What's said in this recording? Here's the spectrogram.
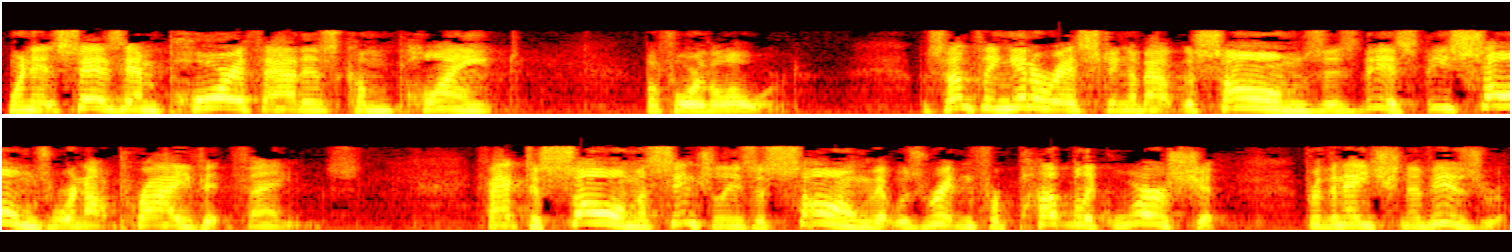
when it says, and poureth out his complaint before the Lord. But something interesting about the Psalms is this. These Psalms were not private things. In fact, a Psalm essentially is a song that was written for public worship for the nation of Israel.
